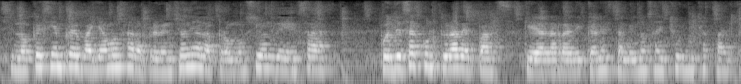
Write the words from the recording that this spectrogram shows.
sino que siempre vayamos a la prevención y a la promoción de esa, pues de esa cultura de paz que a las radicales también nos ha hecho mucha falta.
